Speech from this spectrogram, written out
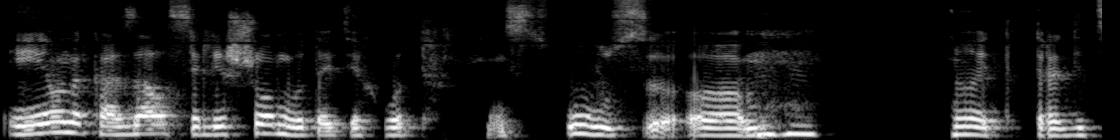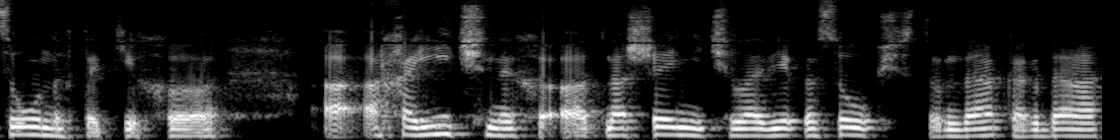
И он оказался лишен вот этих вот уз, э, mm-hmm ну, это традиционных таких э, а, архаичных отношений человека с обществом, да, когда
